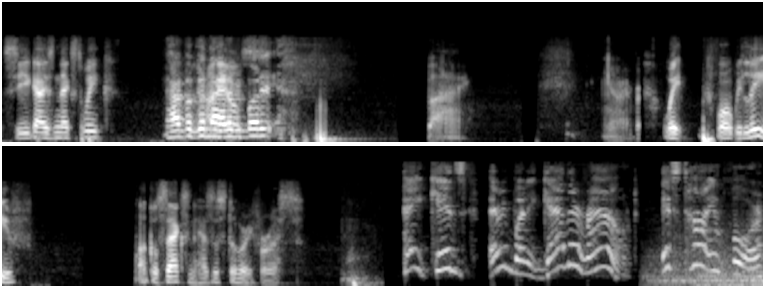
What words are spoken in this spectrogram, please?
See you guys next week. Have a good night, everybody. Bye. All right. Wait, before we leave, Uncle Saxon has a story for us. Hey kids, everybody gather around. It's time for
